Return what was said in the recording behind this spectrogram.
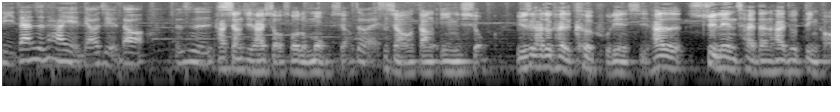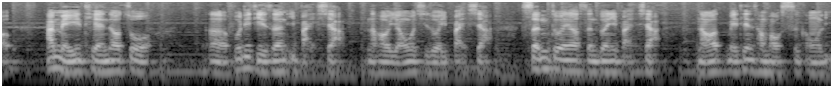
利。对对对，但是他也了解到，就是他想起他小时候的梦想，对，是想要当英雄。于是他就开始刻苦练习，他的训练菜单他就定好，他每一天都要做，呃，伏地提升一百下，然后仰卧起坐一百下，深蹲要深蹲一百下，然后每天长跑十公里。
